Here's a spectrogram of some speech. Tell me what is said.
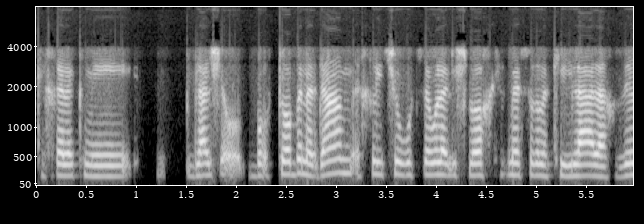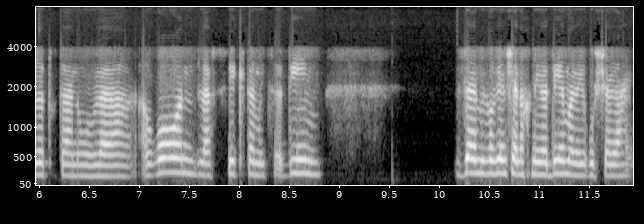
כחלק מ... בגלל שאותו בן אדם החליט שהוא רוצה אולי לשלוח מסר לקהילה, להחזיר את אותנו לארון, להפסיק את המצעדים. זה דברים שאנחנו יודעים על ירושלים.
